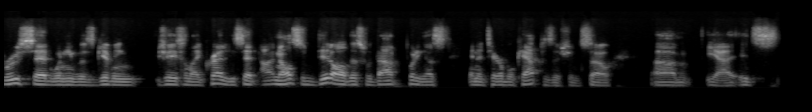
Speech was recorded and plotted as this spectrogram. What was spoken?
Bruce said when he was giving Jason Licht credit, he said, and also did all this without putting us in a terrible cap position. So um, yeah, it's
